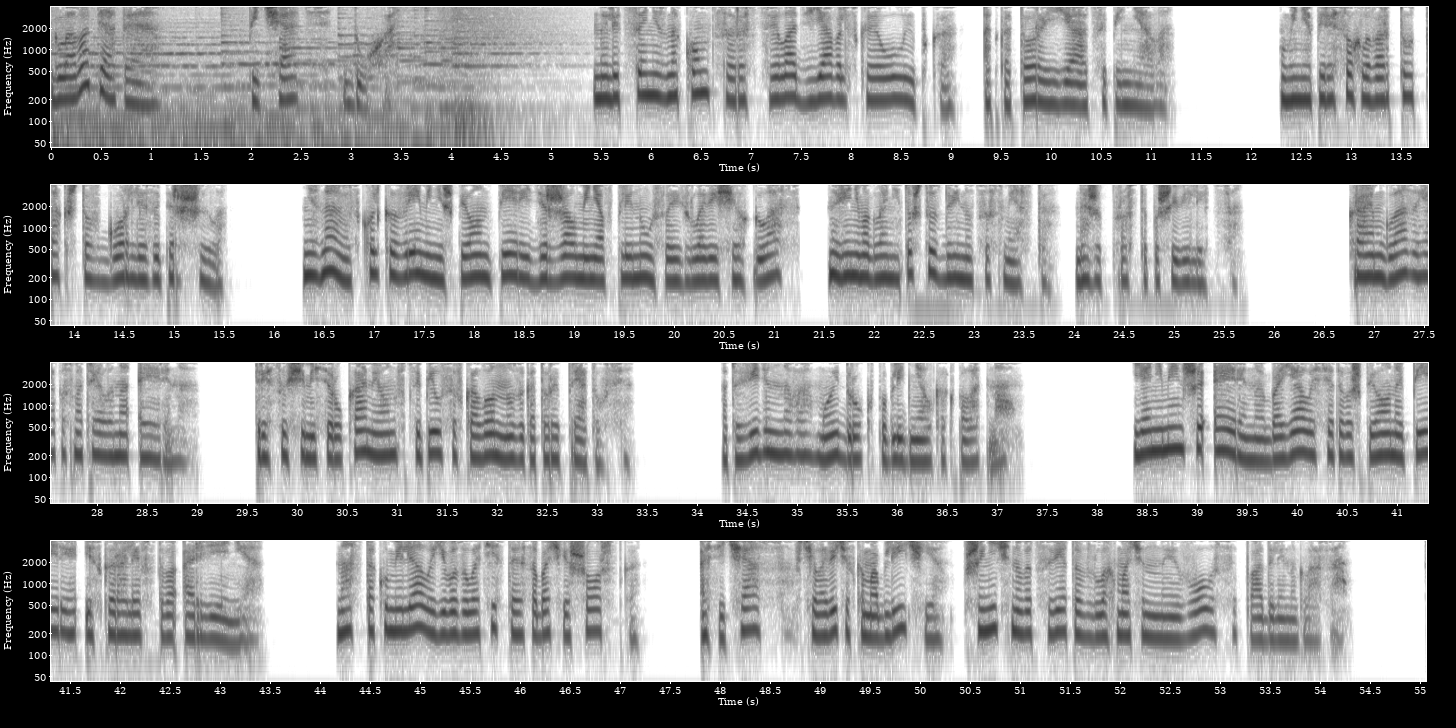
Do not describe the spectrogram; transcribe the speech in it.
Глава пятая. Печать духа. На лице незнакомца расцвела дьявольская улыбка, от которой я оцепенела. У меня пересохло во рту так, что в горле запершило. Не знаю, сколько времени шпион Перри держал меня в плену своих зловещих глаз, но я не могла не то что сдвинуться с места, даже просто пошевелиться. Краем глаза я посмотрела на Эрина — Трясущимися руками он вцепился в колонну, за которой прятался. От увиденного мой друг побледнел, как полотно. Я не меньше Эрина боялась этого шпиона Перри из королевства Арения. Нас так умиляла его золотистая собачья шорстка, а сейчас в человеческом обличье пшеничного цвета взлохмаченные волосы падали на глаза.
